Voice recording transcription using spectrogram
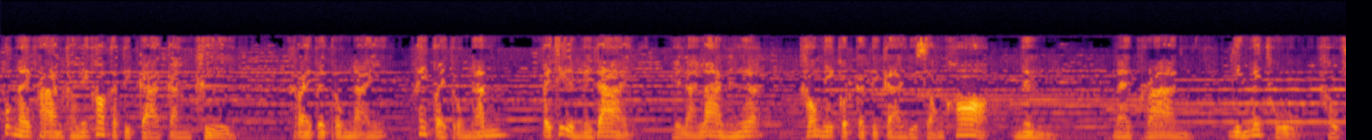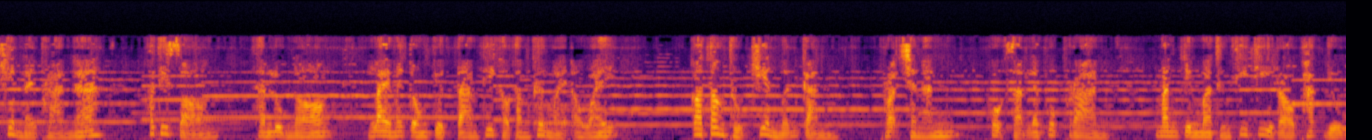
พวกนายพรานเขามีข้อกติกากันคือ ใครไปตรงไหน ให้ไปตรงนั้น ไปที่อื่นไม่ได้ เวลาล่าเนื้อ เขามีกฎกติกาอยู่สองข้อหนึ่งนายพราน ยิงไม่ถูกเขาเคี่ยนนายพรานนะ ข้อที่สองท่านลูกน้อง ไล่ไม่ตรงจุดตามที่เขาทำเครื่องหมายเอาไว้ ก็ต้องถูกเคี่ยนเหมือนกัน เพราะฉะนั้นพวกสัตว์และพวกพราน มันจึงมาถึงที่ที่เราพักอยู่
